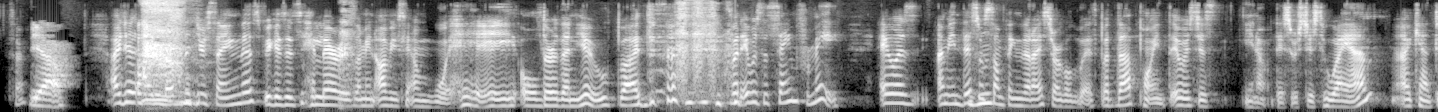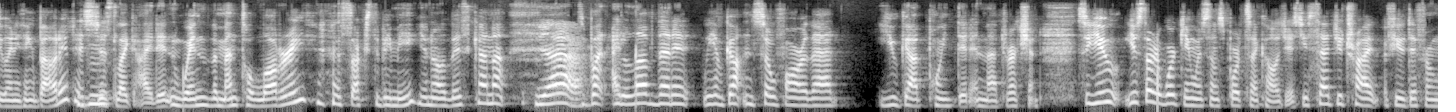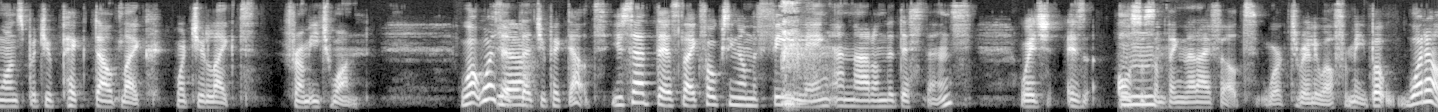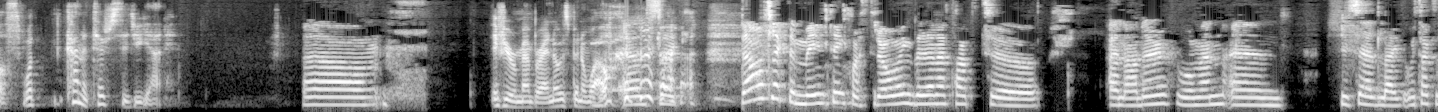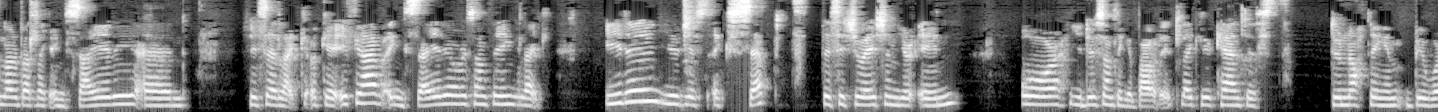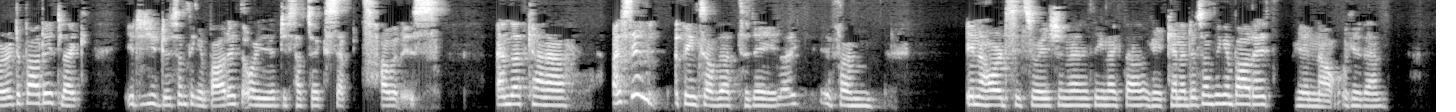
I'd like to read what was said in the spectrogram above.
Sorry? yeah. I just I love that you're saying this because it's hilarious. I mean, obviously I'm way older than you, but but it was the same for me. it was i mean this was mm-hmm. something that i struggled with but at that point it was just you know this was just who i am. I can't do anything about it. It's mm-hmm. just like i didn't win the mental lottery. It sucks to be me you know this kind of Yeah. but i love that it we have gotten so far that you got pointed in that direction. So you you started working with some sports psychologists. You said you tried a few different ones but you picked out like what you liked from each one. What was Yeah. it that you picked out? You said this like focusing on the feeling and not on the distance, which is also Mm-hmm. something that I felt worked really well for me. But what else? What kind of tips did you get? Um, If you remember, I know it's been a while. it's like that was like the main thing for throwing. But then I talked to another woman, and she said like we talked a lot about like anxiety, and she said like okay, if you have anxiety over something, like either you just accept the situation you're in, or you do something about it. Like you can't just do nothing and be worried about it. Like either you do something about it, or you just have to accept how it is and that kind of I still think of that today. Like if I'm in a hard situation or anything like that, okay, can I do something about it? Okay, no. Okay, then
